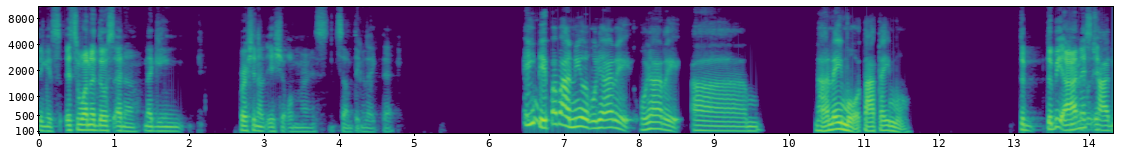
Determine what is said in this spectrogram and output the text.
think it's it's one of those ano, naging personal issue ko it's something like that. Eh, hindi. Pa, paano yun? Kunyari, kunyari, um, nanay mo o tatay mo. To, to be honest, if masyadong-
